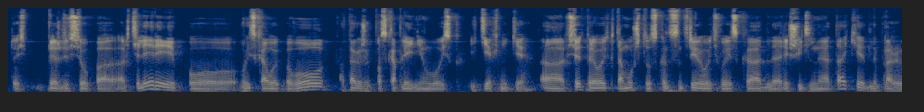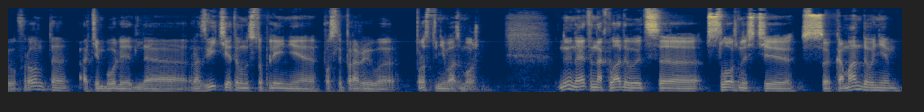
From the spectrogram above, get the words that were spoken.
то есть, прежде всего, по артиллерии, по войсковой ПВО, а также по скоплениям войск и техники. А все это приводит к тому, что сконцентрировать войска для решительной атаки, для прорыва фронта, а тем более для развития этого наступления после прорыва просто невозможно. Ну и на это накладываются сложности с командованием,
